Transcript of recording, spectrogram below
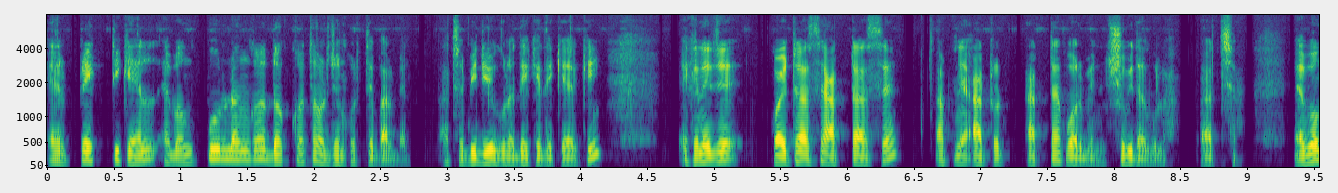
এর প্র্যাকটিক্যাল এবং পূর্ণাঙ্গ দক্ষতা অর্জন করতে পারবেন। আচ্ছা ভিডিওগুলো দেখে, দেখে আর কি এখানে যে কয়টা আছে? আটটা আছে। আপনি আট আটটা পড়বেন সুবিধাগুলা। আচ্ছা। এবং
